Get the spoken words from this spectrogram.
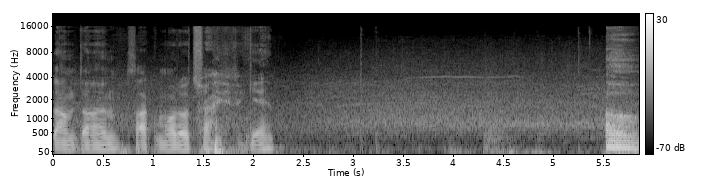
I'm done. Sakamoto, try it again. Oh.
